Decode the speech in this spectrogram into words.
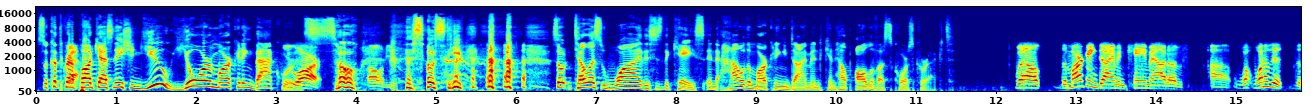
So, Cut the Crap Yeah. Podcast Nation, you, you're marketing backwards. You are. So, All of you. so, Steve, so tell us why this is the case and how the marketing diamond can help all of us course correct. Well, the marketing diamond came out of uh, one of the, the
